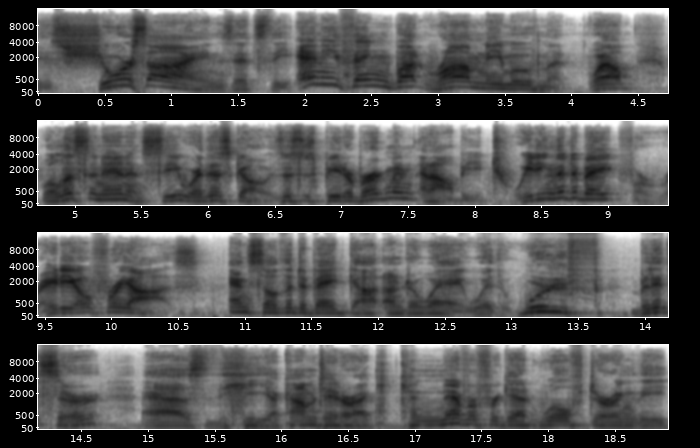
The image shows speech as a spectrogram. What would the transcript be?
is sure signs it's the anything but Romney movement. Well, we'll listen in and see where this goes. This is Peter Bergman, and I'll be tweeting the debate for Radio Free Oz. And so the debate got underway with Wolf Blitzer as the commentator. I can never forget Wolf during the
